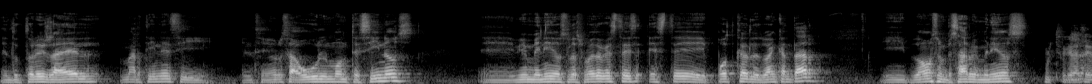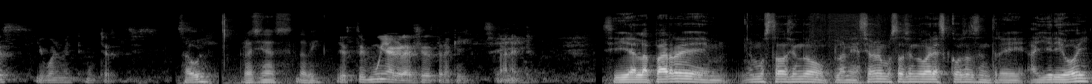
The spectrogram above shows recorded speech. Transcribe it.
el doctor Israel Martínez y el señor Saúl Montesinos. Eh, bienvenidos, les prometo que este, este podcast les va a encantar. Y pues vamos a empezar, bienvenidos. Muchas gracias, igualmente, muchas gracias. Saúl. Gracias, David. Yo estoy muy agradecido de estar aquí, Sí. la neta. Sí, a la par eh, hemos estado haciendo planeación, hemos estado haciendo varias cosas entre ayer y hoy.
